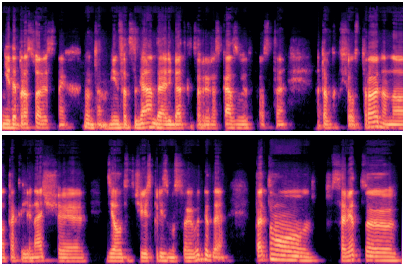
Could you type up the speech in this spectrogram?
недобросовестных, ну, там, инфо-цыган, да, ребят, которые рассказывают просто о том, как все устроено, но так или иначе делают это через призму своей выгоды. Поэтому советую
